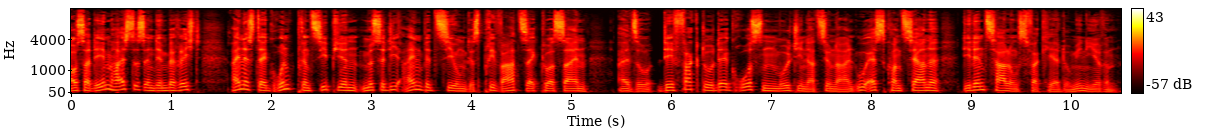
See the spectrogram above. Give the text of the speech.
Außerdem heißt es in dem Bericht, eines der Grundprinzipien müsse die Einbeziehung des Privatsektors sein, also de facto der großen multinationalen US-Konzerne, die den Zahlungsverkehr dominieren.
